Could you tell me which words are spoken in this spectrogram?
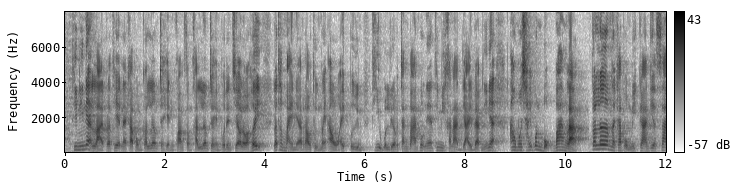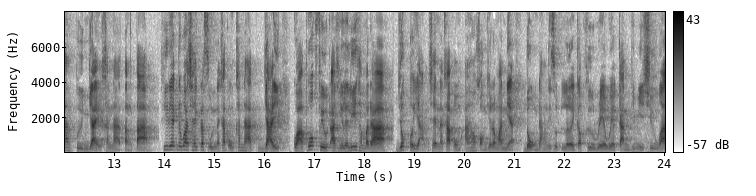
ๆ ทีนี้เนี่ยหลายประเทศนะครับผมก็เริ่มจะเห็นความสำคัญเริ่มจะเห็น potential แล้วว่าเฮ้ยแล้วทำไมเนี่ยเราถึงไม่เอาไอ้ปืนที่อยู่บนเรือประจันบานพวกนี้ที่มีขนาดใหญ่แบบนี้เนี่ยเอามาใช้บนบกบ้างล่ะ ก็เริ่มนะครับผมมีการที่จะสร้างปืนใหญ่ขนาดต่างๆ ที่เรียกได้ว่าใช้กระสุนนะครับผมขนาดใหญ่กว่าพวกฟิลด์อาร์ติเลอรี่ธรรมดา ยกตัวอย่างเช่นนะครับผมอ้าวของเยอรมันเนี่ยโด่งดังที่สุดเลยก็คือเรเวกันที่มีชื่อว่า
